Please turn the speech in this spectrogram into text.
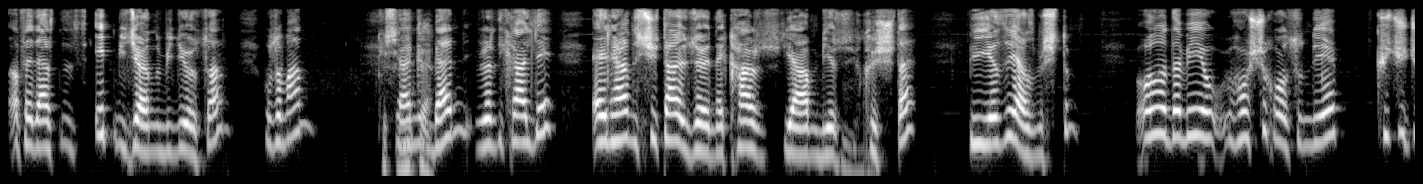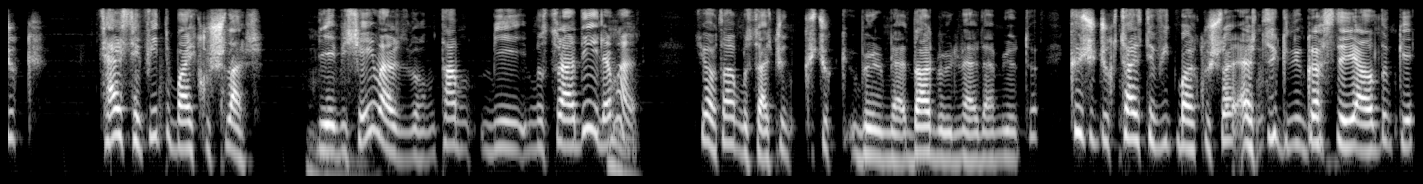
affedersiniz etmeyeceğini biliyorsan o zaman Kesinlikle. yani ben radikalde Elhan Şita üzerine kar yağan bir kışta bir yazı yazmıştım. Ona da bir hoşluk olsun diye küçücük sersefit baykuşlar diye bir şey var onun. Tam bir mısra değil ama yok tam mısra çünkü küçük bölümler, dar bölümlerden biri. Küçücük sersefil baykuşlar ertesi günü gazeteyi aldım ki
